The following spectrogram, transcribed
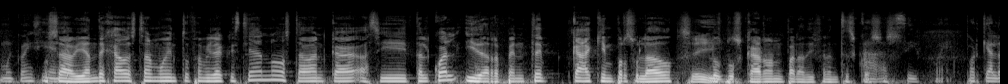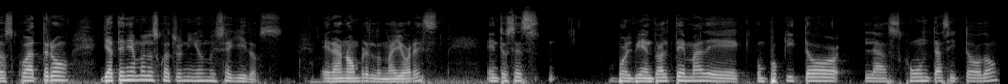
muy O coincidente. sea, habían dejado de estar muy en tu familia cristiano, estaban ca- así tal cual, y de repente cada quien por su lado Sí. los buscaron para diferentes cosas. Así fue. Porque a los cuatro, ya teníamos los cuatro niños muy seguidos. Eran hombres los mayores. Entonces, volviendo al tema de un poquito las juntas y todo,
